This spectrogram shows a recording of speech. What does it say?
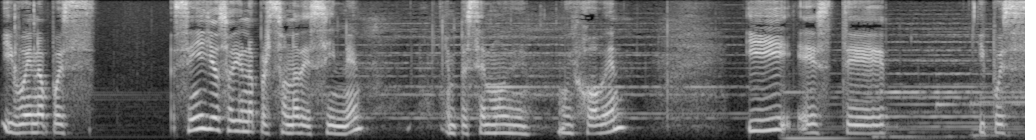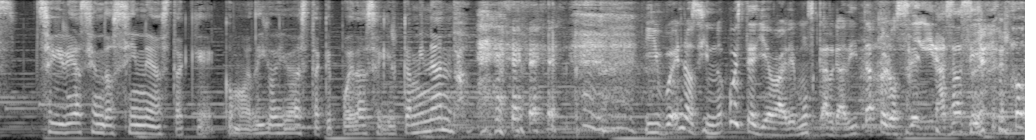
Y bueno, pues sí, yo soy una persona de cine. Empecé muy, muy joven. Y este, y pues seguiré haciendo cine hasta que, como digo yo, hasta que pueda seguir caminando. y bueno, si no, pues te llevaremos cargadita, pero seguirás haciendo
